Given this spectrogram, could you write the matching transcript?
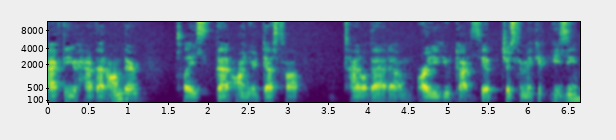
After you have that on there, place that on your desktop, title that um, RUU.zip just to make it easy.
